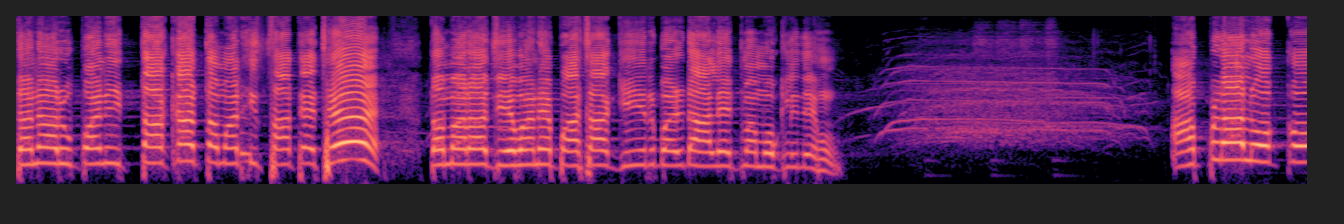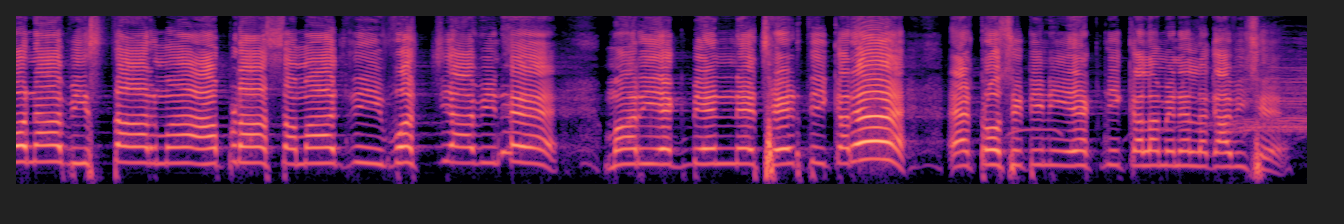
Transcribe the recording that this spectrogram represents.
ધના રૂપાની તાકાત તમારી સાથે છે. તમારા જેવાને પાછા ગીર બરડા આલેજમાં મોકલી દે હું. આપણા લોકોના વિસ્તારમાં આપણા સમાજની વચ્ચે આવીને મારી એક બેનને છેડતી કરે. એટ્રોસિટીની એકની કલમ એને લગાવી છે.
